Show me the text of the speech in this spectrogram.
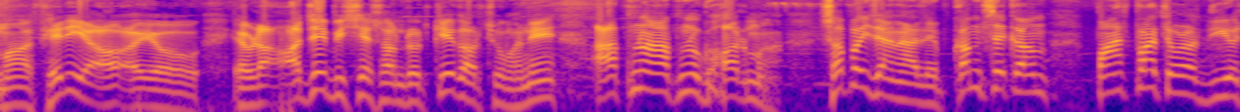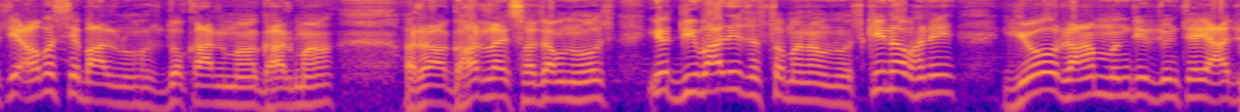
म फेरि यो एउटा अझै विशेष अनुरोध के गर्छु भने आफ्नो आफ्नो घरमा सबैजनाले कमसेकम पाँच पाँचवटा दियो चाहिँ अवश्य बाल्नुहोस् दोकानमा घरमा र घरलाई सजाउनुहोस्। यो दिवाली जस्तो मनाउनुहोस्। किनभने यो राम मन्दिर जुन चाहिँ आज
